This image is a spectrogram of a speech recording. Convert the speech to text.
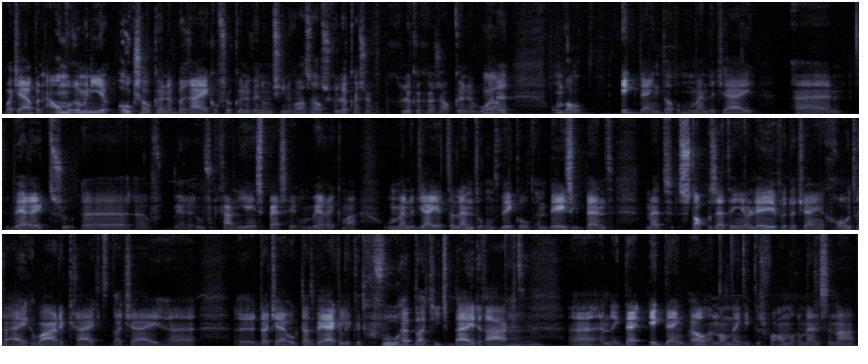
wat jij op een andere manier ook zou kunnen bereiken of zou kunnen winnen. Misschien nog wel zelfs gelukkiger, gelukkiger zou kunnen worden. Omdat het- ik denk dat op het moment dat jij ehm, werkt, eh, of het gaat niet eens per se om werk, maar op het moment dat jij je talenten ontwikkelt en bezig bent met stappen zetten in je leven, dat jij een grotere eigenwaarde krijgt, dat jij, eh, eh, dat jij ook daadwerkelijk het gevoel hebt dat je iets bijdraagt. Mhm. Eh, en ik denk, ik denk wel, en dan denk ik dus voor andere mensen na,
